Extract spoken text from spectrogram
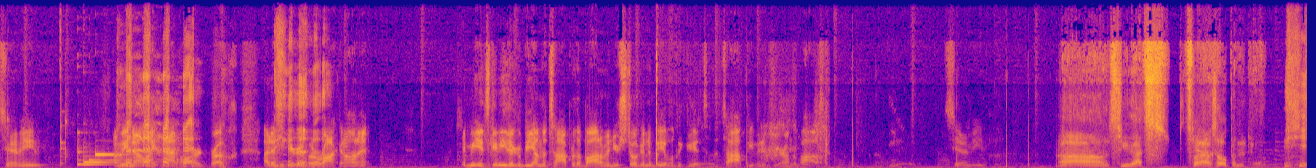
See what I mean? I mean, not like that hard, bro. I didn't think you're gonna put a rocket on it. I mean, it's gonna either be on the top or the bottom, and you're still gonna be able to get to the top even if you're on the bottom. See what I mean? Oh, see, that's that's what I was hoping to do.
